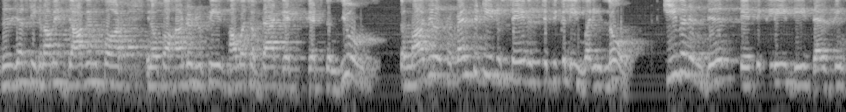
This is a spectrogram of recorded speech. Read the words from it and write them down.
This is just economics jargon for, you know, for 100 rupees, how much of that gets, gets consumed. The marginal propensity to save is typically very low even in this, basically, these there has been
